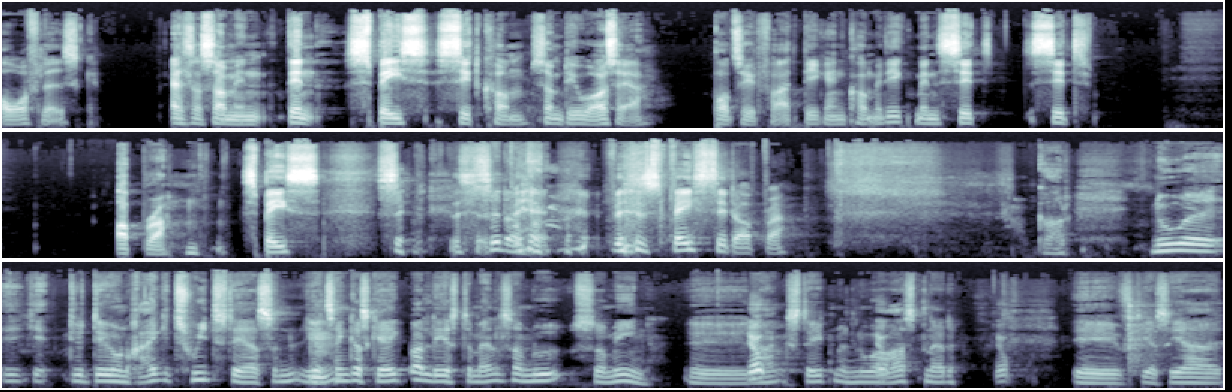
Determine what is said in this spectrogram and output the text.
overfladisk. Altså som en, den space sitcom, som det jo også er, bortset fra at det ikke er en comedy, ikke? men sit, sit opera. Space. Sit, sit opera. Space sit opera. Godt. Nu, øh, det, det er jo en række tweets der, så jeg mm. tænker, skal jeg ikke bare læse dem alle sammen ud som en øh, lang statement nu, og resten af det? Øh, fordi altså, jeg,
